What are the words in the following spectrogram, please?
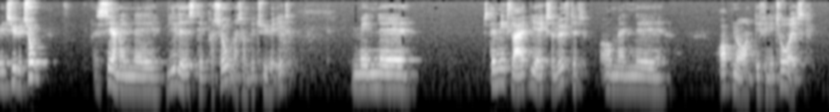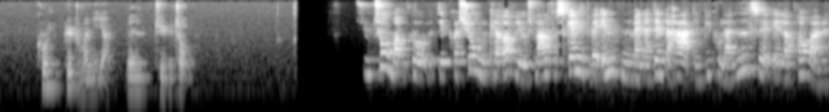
ved type 2 ser man øh, ligeledes depressioner som ved type 1, men øh, stemningslejet bliver ikke så løftet, og man øh, opnår definitorisk kun hypomanier ved type 2. Symptomer på depression kan opleves meget forskelligt, hvad enten man er den, der har den bipolare lidelse eller pårørende.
